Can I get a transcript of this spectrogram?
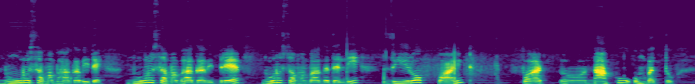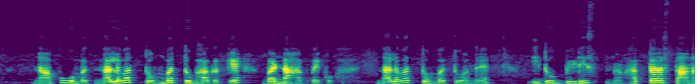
ನೂರು ಸಮಭಾಗವಿದೆ. ನೂರು ಸಮಭಾಗವಿದ್ದರೆ ನೂರು ಸಮಭಾಗದಲ್ಲಿ ಝೀರೋ ಪಾಯಿಂಟ್ ಫ ನಾಲ್ಕು ಒಂಬತ್ತು. ನಾಲ್ಕು ಒಂಬತ್ತು ನಲವತ್ತೊಂಬತ್ತು ಭಾಗಕ್ಕೆ ಬಣ್ಣ ಹಾಕಬೇಕು. ನಲವತ್ತೊಂಬತ್ತು ಅಂದರೆ ಇದು ಬಿಡಿ ಹತ್ತರ ಸ್ಥಾನ,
